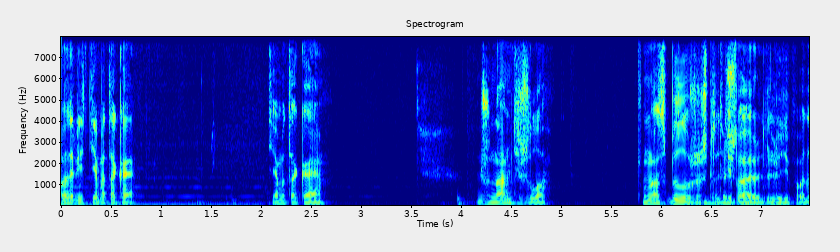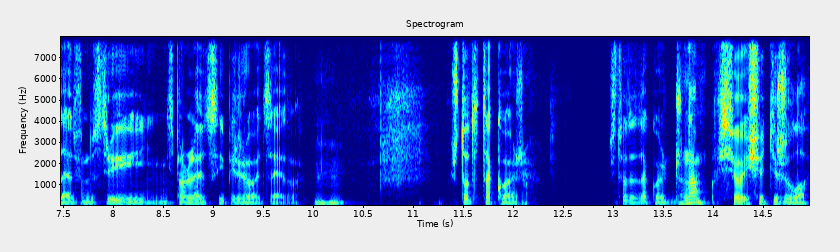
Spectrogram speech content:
Смотри, тема такая. Тема такая. Джунам тяжело. У нас было уже, что типа люди попадают в индустрию и не справляются и переживают за этого. Мгм. Что-то такое же. Что-то такое. Джунам все еще тяжело.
